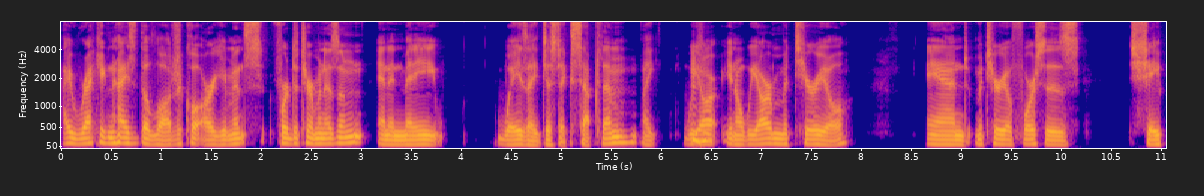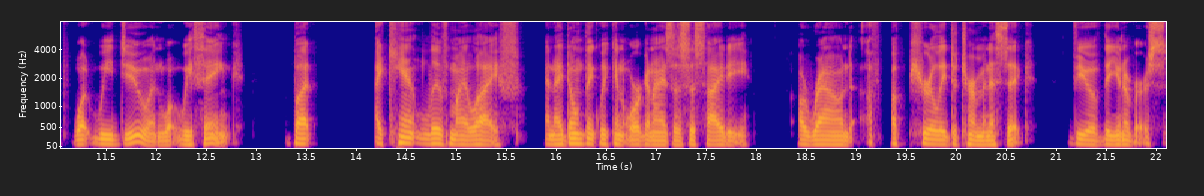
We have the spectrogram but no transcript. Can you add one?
I recognize the logical arguments for determinism. And in many ways, I just accept them. Like we mm-hmm. are, you know, we are material and material forces shape what we do and what we think. But I can't live my life. And I don't think we can organize a society around a, a purely deterministic view of the universe.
